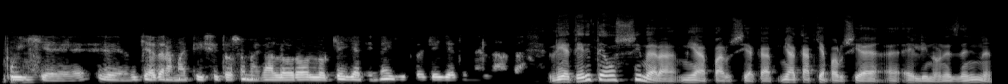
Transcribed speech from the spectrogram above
που είχε ε, διαδραματίσει τόσο μεγάλο ρόλο και για την Αίγυπτο και για την Ελλάδα. Διατηρείται ως σήμερα μια, παρουσία, μια κάποια παρουσία ε, Ελλήνων, έτσι δεν είναι;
